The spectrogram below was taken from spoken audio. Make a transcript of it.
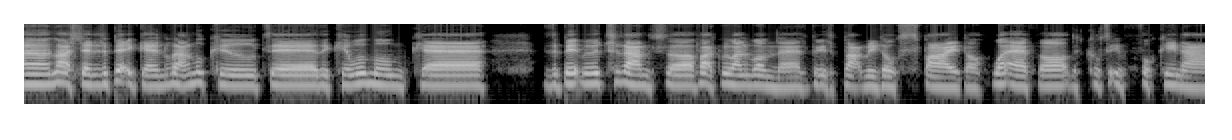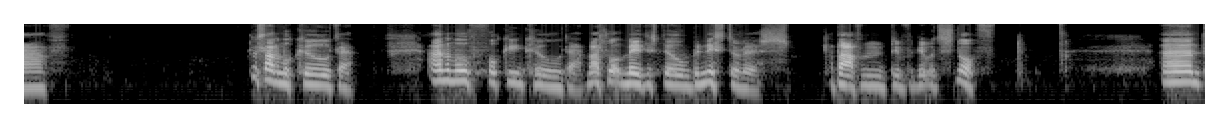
And like I said, there's a bit again of an animal killed. Uh, they kill a monkey. There's a bit with a tarantula. In fact, we went one there. I think it's a black widow spider. Whatever. They cut it in fucking half. Just animal cruelty animal fucking cruelty. That's what made this film benisterous, apart from people forget with snuff. And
